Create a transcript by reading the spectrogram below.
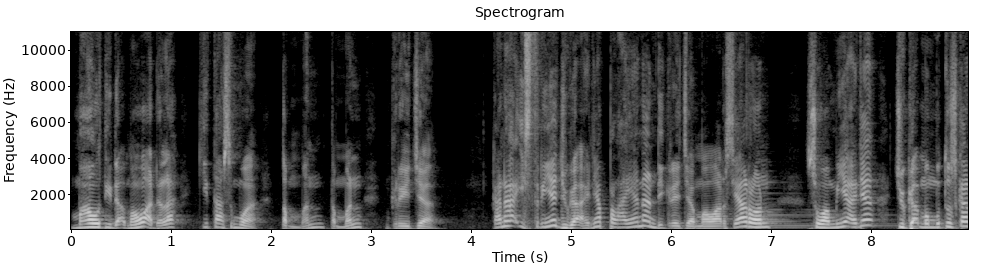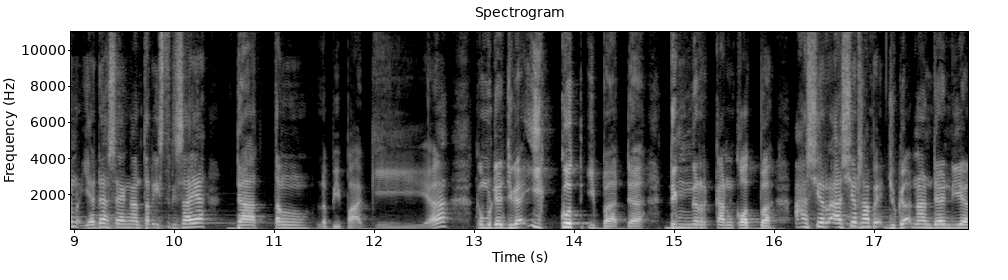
mau tidak mau adalah kita semua, teman-teman gereja. Karena istrinya juga akhirnya pelayanan di gereja Mawar Sharon. Suaminya aja juga memutuskan, ya dah saya ngantar istri saya datang lebih pagi ya. Kemudian juga ikut ibadah, dengarkan khotbah. Asyir-asyir sampai juga nandan dia,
